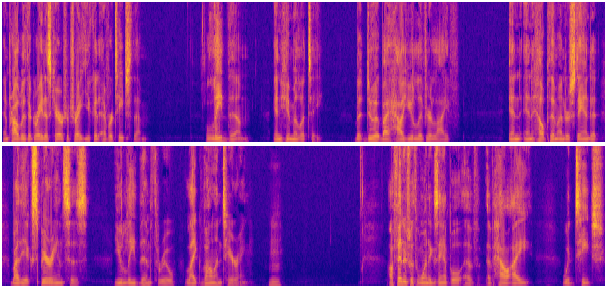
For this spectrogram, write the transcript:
and probably the greatest character trait you could ever teach them. Lead them in humility, but do it by how you live your life and, and help them understand it by the experiences you lead them through, like volunteering. Hmm. I'll finish with one example of, of how I would teach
